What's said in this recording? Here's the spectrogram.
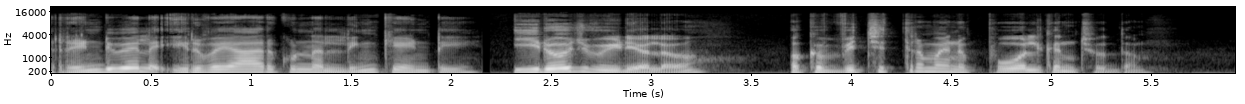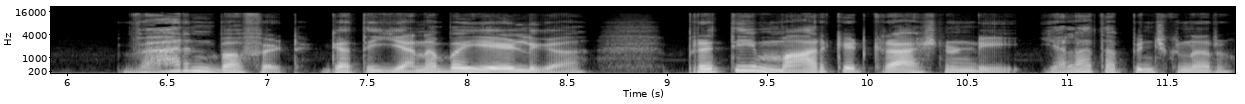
రెండు వేల ఇరవై ఆరుకున్న లింక్ ఏంటి? ఈరోజు వీడియోలో ఒక విచిత్రమైన పోలికను చూద్దాం. వారెన్ బఫెట్ గత ఎనభై ఏళ్ళుగా ప్రతి మార్కెట్ క్రాష్ నుండి ఎలా తప్పించుకున్నారు?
